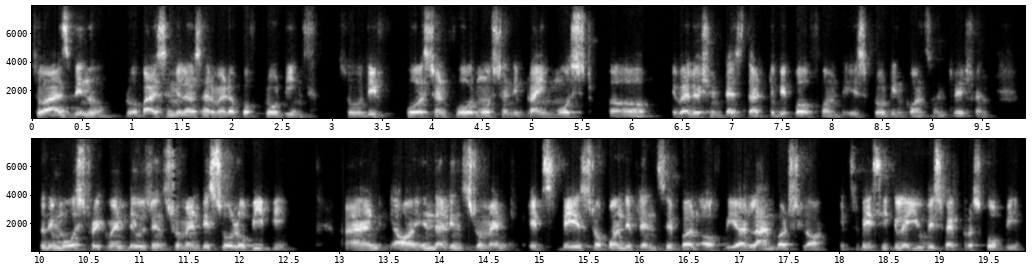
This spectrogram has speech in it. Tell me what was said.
So as we know, biosimilars are made up of proteins. So the first and foremost and the prime most uh, evaluation test that to be performed is protein concentration. So the most frequently used instrument is SoloVPE, and uh, in that instrument, it's based upon the principle of Beer-Lambert's law. It's basically UV spectroscopy.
